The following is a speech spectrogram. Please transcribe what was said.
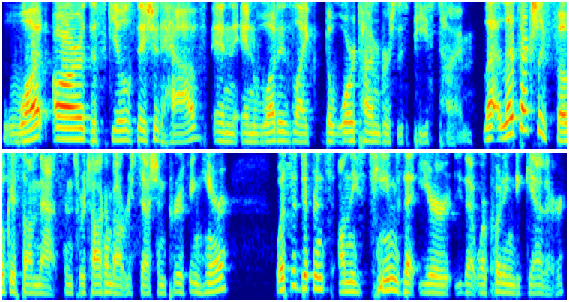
what are the skills they should have and and what is like the wartime versus peacetime? Let, let's actually focus on that since we're talking about recession proofing here. What's the difference on these teams that you're that we're putting together?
